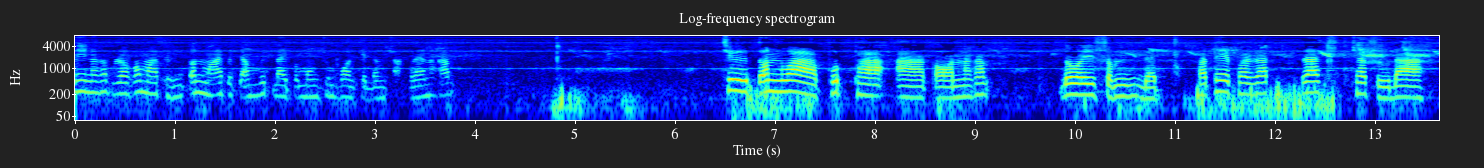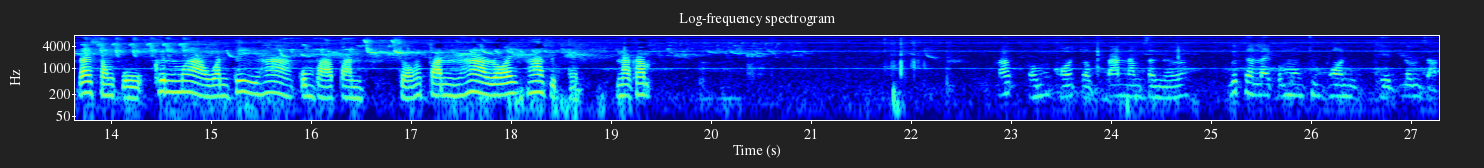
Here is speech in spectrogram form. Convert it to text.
นี่นะครับเราก็มาถึงต้นไม้ประจำวิทยาลัยประมงชุมพรเขตลำสักแล้วนะครับ ชื่อต้นว่าพุทธาอากรนะครับ โดยสมเด็จพระเทพรัตนราชสุดาได้ทรงปลูกขึ้นเมื่อวันที่ 5 กุมภาพันธ์ 2551 นะครับครับผมขอจบการนำเสนอ วิทยาลัยประมงชุมพรเขตลำสัก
